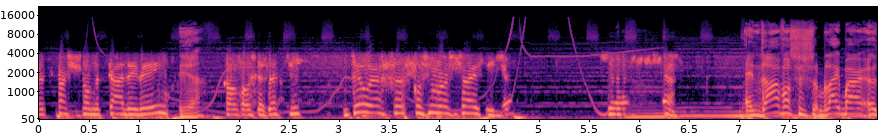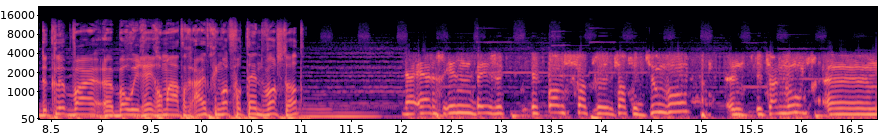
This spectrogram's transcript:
eh, kastjes van de KDW. Ja. Cargo Receptie. Het is heel erg uh, consumer society, hè? Dus, eh, ja. En daar was dus blijkbaar eh, de club waar eh, Bowie regelmatig uitging. Wat voor tent was dat? Ja, ergens in deze, dit pand zat, zat de jungle. Een, de jungle. Ehm,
